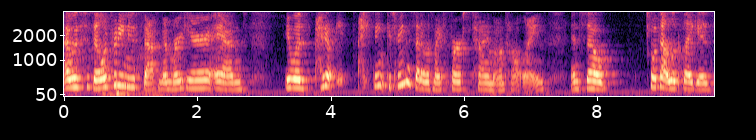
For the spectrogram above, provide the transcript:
I was still a pretty new staff member here and it was I don't I think Katrina said it was my first time on hotline. And so what that looks like is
